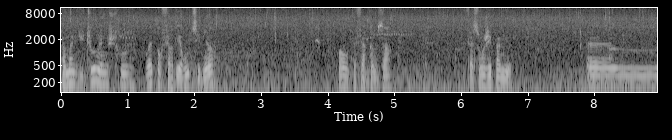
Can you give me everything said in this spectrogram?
pas mal du tout même je trouve. Ouais pour faire des routes c'est bien. Oh, on peut faire comme ça. De toute façon j'ai pas mieux. Euh,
